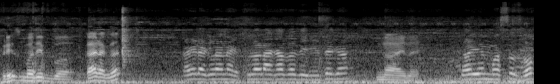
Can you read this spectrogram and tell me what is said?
फ्रीजमध्ये ब- काय टाकतात काही टाकला नाही. तुला टाकायचा ते येते का? नाही नाही. काय मस्त झोप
